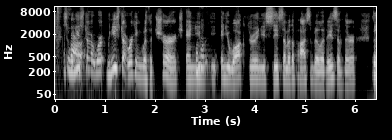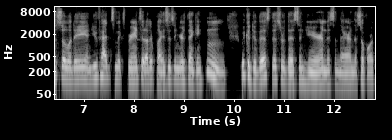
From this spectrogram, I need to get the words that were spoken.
so, so when you start work when you start working with a church and you mm-hmm. and you walk through and you see some of the possibilities of their facility and you've had some experience at other places and you're thinking hmm we could do this this or this in here and this and there and so forth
